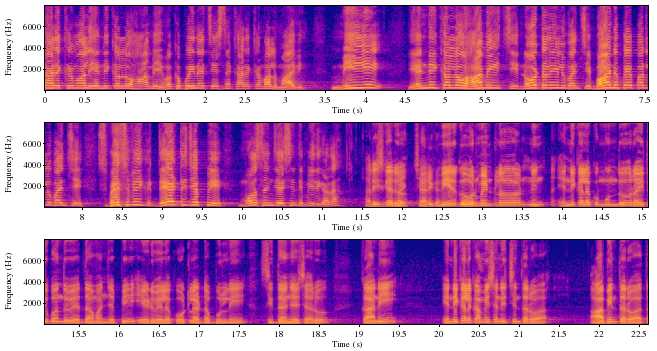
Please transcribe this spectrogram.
కార్యక్రమాలు ఎన్నికల్లో హామీ ఇవ్వకపోయినా చేసిన కార్యక్రమాలు మావి. మీ ఎన్నికల్లో హామీ ఇచ్చి నోటరీలు పంచి బాండ్ పేపర్లు పంచి స్పెసిఫిక్ డేట్ చెప్పి మోసం చేసింది మీది కదా హరీష్ గారు చారి గారు. మీరు గవర్నమెంట్లో నిన్- ఎన్నికలకు ముందు రైతు బంధు వేద్దామని చెప్పి ఏడు వేల కోట్ల డబ్బుల్ని సిద్ధం చేశారు కానీ ఎన్నికల కమిషన్ ఇచ్చిన తర్వాత ఆపిన తర్వాత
